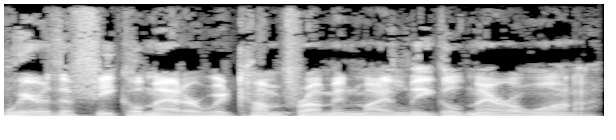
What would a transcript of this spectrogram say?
where the fecal matter would come from in my legal marijuana.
